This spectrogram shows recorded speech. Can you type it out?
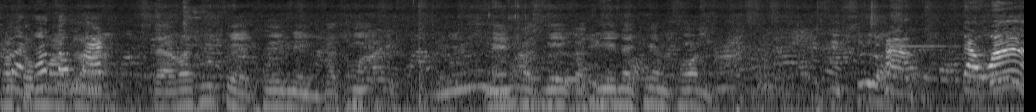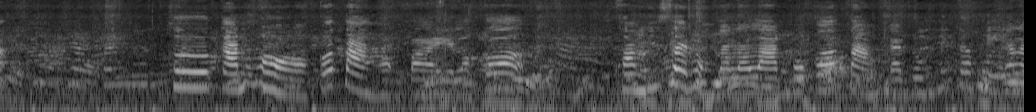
ข้าวต้มเหมือนข้าวต้มัมดมัละดแต่ว่าพิเศษคือหนึ่งกะทิเน้นกะทิกะทิในเข้มข้นค่ะ แต่ว่า คือการห่อก็ต่างออกไปแล้วก็ความพิเศษของแต่ละร้านเขาก็ต่างกันตรงที่กะทิอะไร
